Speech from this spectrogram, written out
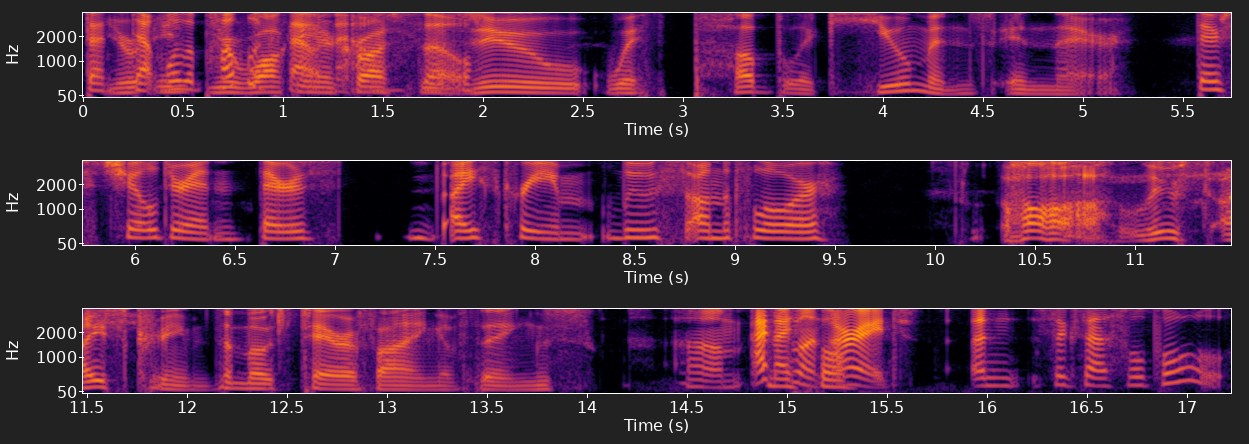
that, You're, that- well, the you're walking out now, across the so zoo with public humans in there. There's children. There's ice cream loose on the floor. Oh, loose ice cream, the most terrifying of things. Um, excellent. poll. All right. A successful poll.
